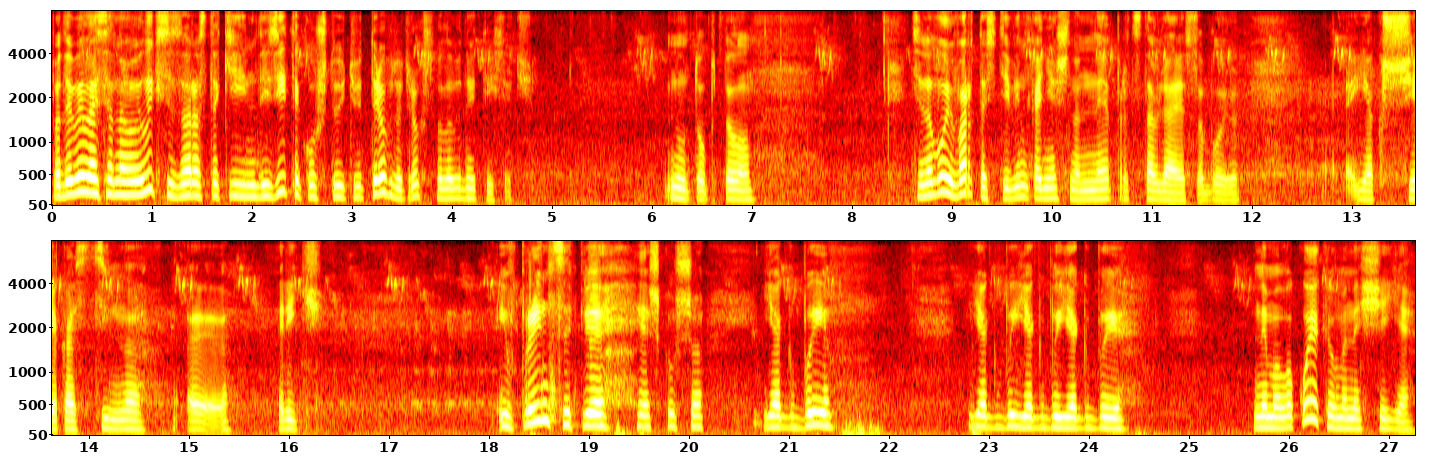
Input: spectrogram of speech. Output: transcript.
Подивилася на Олексі, зараз такі індезіти коштують від 3 до 3,5 тисяч. Ну, тобто, цінової вартості він, звісно, не представляє собою як якась цінна е, річ. І в принципі, я ж кажу, що якби, якби, якби, якби не молоко, яке в мене ще є,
